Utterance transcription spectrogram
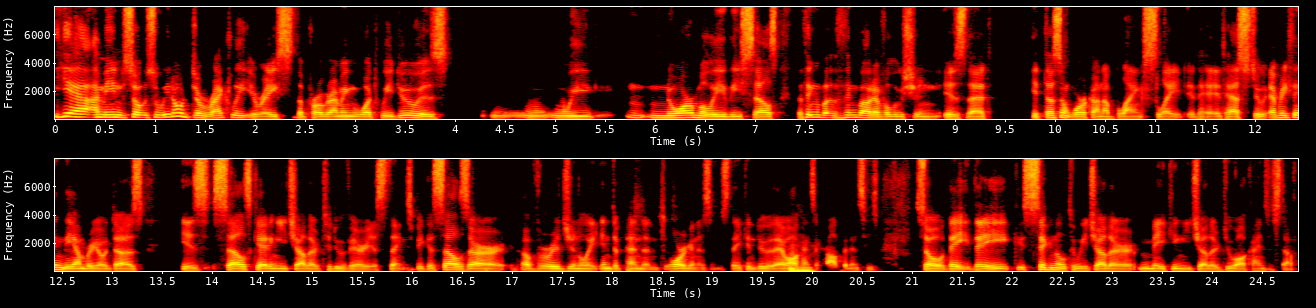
Yeah i mean so so we don't directly erase the programming. What we do is we normally these cells the thing about the thing about evolution is that it doesn't work on a blank slate. It, it has to everything the embryo does is cells getting each other to do various things because cells are of originally independent organisms. They can do they have all mm-hmm. kinds of competencies. So they they signal to each other making each other do all kinds of stuff.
